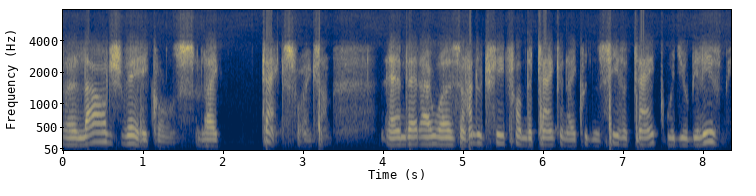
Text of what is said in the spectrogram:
uh, large vehicles, like tanks, for example, and that I was 100 feet from the tank and I couldn't see the tank, would you believe me?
